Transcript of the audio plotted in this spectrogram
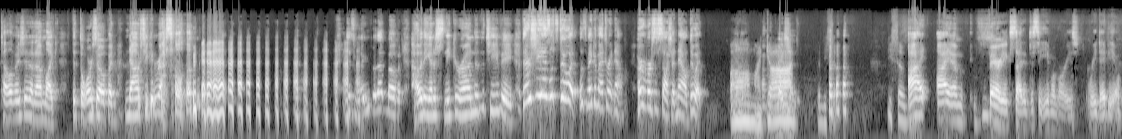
television and I'm like, the door's open, now she can wrestle? Just waiting for that moment. How are they going to sneak her onto the TV? There she is. Let's do it. Let's make a match right now. Her versus Sasha. Now, do it. oh my I'm god, that'd be so, be so good. I I am very excited to see Eva Marie's re-debut.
